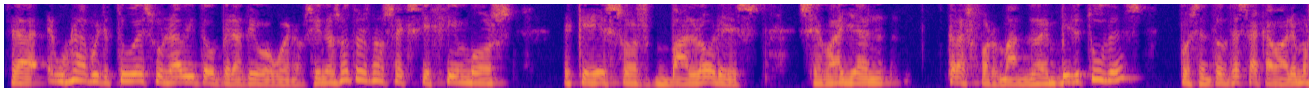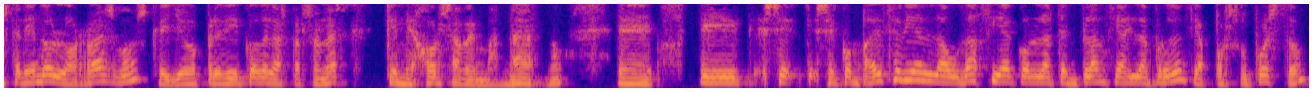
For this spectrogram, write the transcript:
O sea, una virtud es un hábito operativo bueno. Si nosotros nos exigimos que esos valores se vayan transformando en virtudes, pues entonces acabaremos teniendo los rasgos que yo predico de las personas que mejor saben mandar. ¿no? Eh, ¿se, ¿Se compadece bien la audacia con la templancia y la prudencia? Por supuesto.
